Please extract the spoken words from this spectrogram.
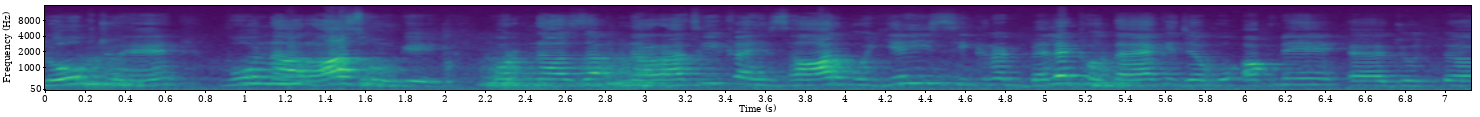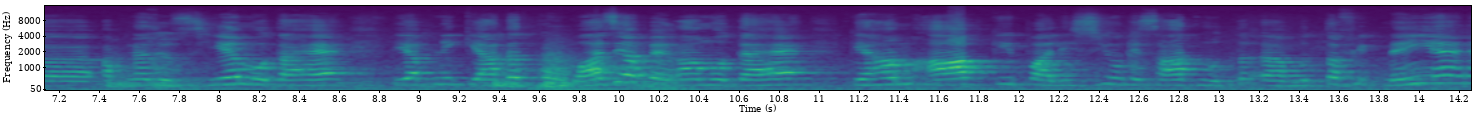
لوگ جو ہیں، وہ ناراض ہوں گے۔ اور ناراضگی کا اظہار وہ یہی سیکرٹ بیلٹ ہوتا ہے کہ جب وہ اپنے جو اپنا جو سی ایم ہوتا ہے، یا اپنی قیادت کو واضح پیغام ہوتا ہے کہ ہم آپ کی پالیسیوں کے ساتھ متفق نہیں ہیں،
